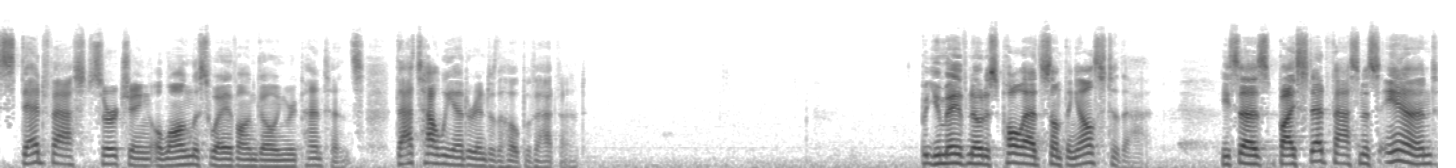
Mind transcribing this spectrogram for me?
Steadfast searching along this way of ongoing repentance. That's how we enter into the hope of Advent. But you may have noticed Paul adds something else to that. He says, by steadfastness and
